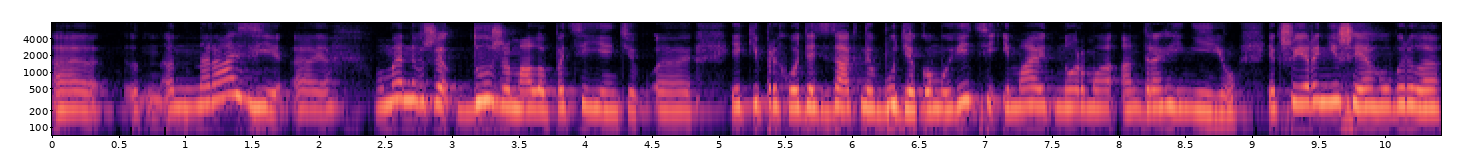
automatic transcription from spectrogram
Е, Наразі е, у мене вже дуже мало пацієнтів, е, які приходять з акне в будь-якому віці і мають норму андрогенію. Якщо я раніше я говорила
